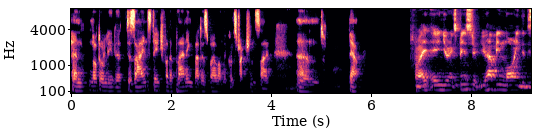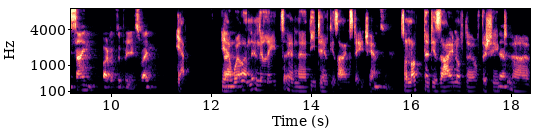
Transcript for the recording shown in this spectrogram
And not only the design stage for the planning, but as well on the construction side. And yeah. Right. In your experience, you, you have been more in the design part of the projects, right? Yeah. Yeah, well, in, the late and the detailed design stage, yeah. So not the design of the of the shaped yeah. uh,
